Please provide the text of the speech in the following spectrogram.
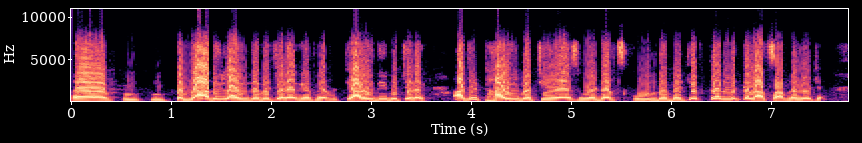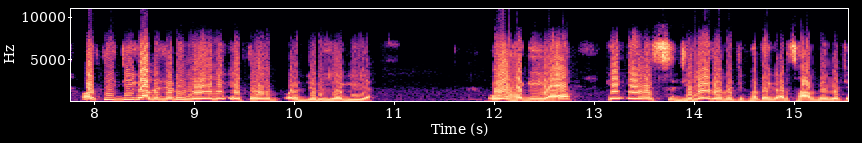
50 ਦੀ ਲਾਈਨ ਦੇ ਵਿੱਚ ਰਹਿ ਗਏ ਫਿਰ 40 ਦੀ ਵਿੱਚ ਰਹੇ ਅੱਜ 28 ਬੱਚੇ ਆ ਇਸ ਮਿਡਲ ਸਕੂਲ ਦੇ ਵਿੱਚ ਤਿੰਨ ਕਲਾਸਾਂ ਦੇ ਵਿੱਚ। ਔਰ ਤੀਜੀ ਗੱਲ ਜਿਹੜੀ ਮੇਨ ਇੱਥੇ ਜਿਹੜੀ ਹੈਗੀ ਆ ਉਹ ਹੈਗੀ ਆ ਕਿ ਇਸ ਜ਼ਿਲ੍ਹੇ ਦੇ ਵਿੱਚ ਫਤਿਹਗੜ੍ਹ ਸਾਹਿਬ ਦੇ ਵਿੱਚ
